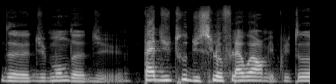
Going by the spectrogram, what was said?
de, du monde du pas du tout du slow flower, mais plutôt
